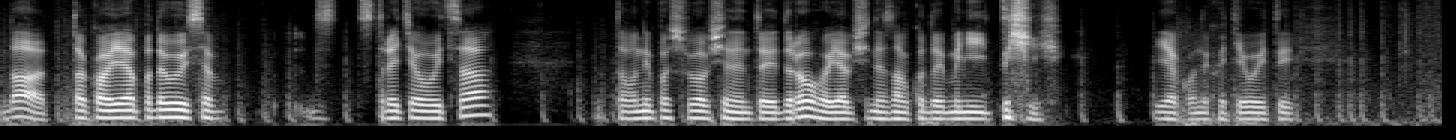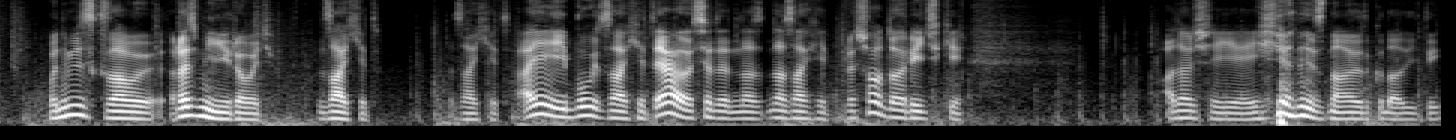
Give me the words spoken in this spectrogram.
Да, тільки я подивився з третього лиця, то вони пішли взагалі не тою дорогою, я взагалі не знав, куди мені йти. Як вони хотіли йти. Вони мені сказали розмінірувати. Захід. Захід. А я і був захід. Я сюди на, на захід прийшов до річки. А далі я, я не знаю, куди йти.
